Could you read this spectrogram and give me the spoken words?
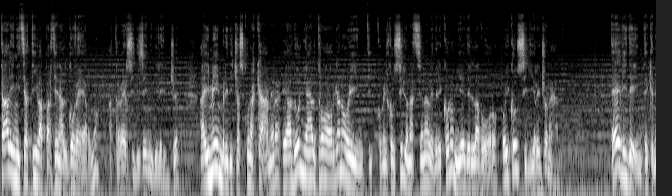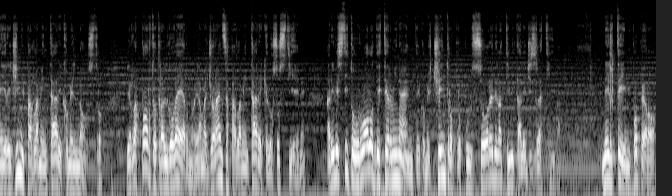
Tale iniziativa appartiene al governo, attraverso i disegni di legge, ai membri di ciascuna Camera e ad ogni altro organo o enti, come il Consiglio nazionale dell'economia e del lavoro o i consigli regionali. È evidente che nei regimi parlamentari come il nostro, il rapporto tra il governo e la maggioranza parlamentare che lo sostiene ha rivestito un ruolo determinante come centro propulsore dell'attività legislativa. Nel tempo, però,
